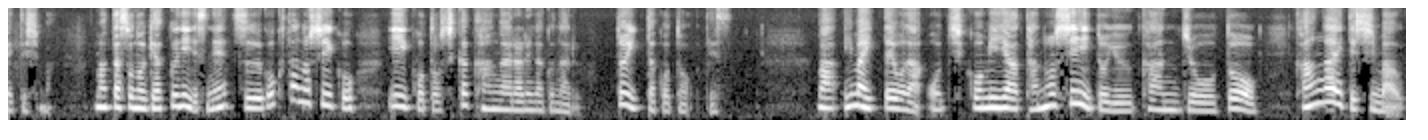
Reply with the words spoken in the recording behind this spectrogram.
えてしまう。またその逆にですねすごく楽しいこいいことしか考えられなくなるといったことです。まあ、今言ったような落ち込みや楽しいという感情と考えてしまう、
